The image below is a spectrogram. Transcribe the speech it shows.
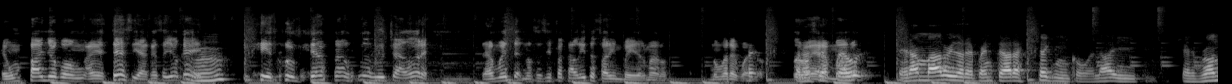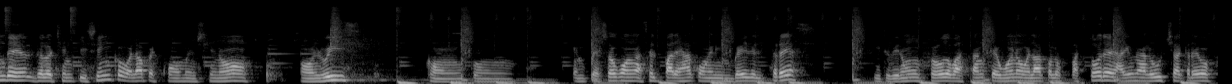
en un paño con anestesia, qué sé yo qué, y durmieron a unos luchadores. Realmente, no sé si fue Carlito o fue Invader, hermano. No me recuerdo. Pero, eran malos. Eran malos y de repente ahora es técnico, ¿verdad? Y el run del 85, ¿verdad? Pues como mencionó con Luis, con, con, empezó con hacer pareja con el Invader 3 y tuvieron un feudo bastante bueno, ¿verdad? Con los pastores. Hay una lucha, creo,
